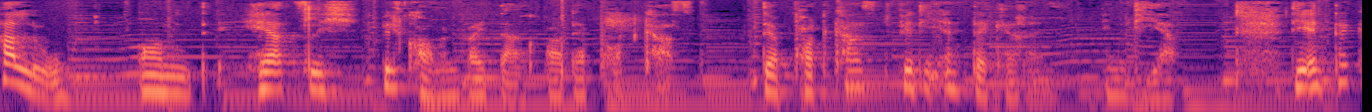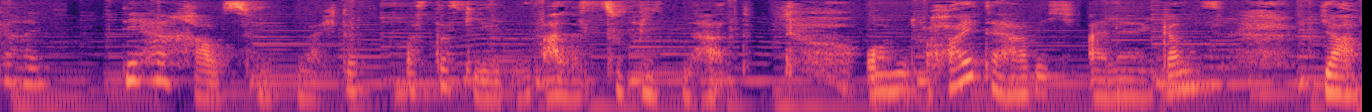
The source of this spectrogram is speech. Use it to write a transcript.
Hallo und herzlich willkommen bei Dankbar der Podcast. Der Podcast für die Entdeckerin in dir. Die Entdeckerin, die herausfinden möchte, was das Leben alles zu bieten hat. Und heute habe ich eine ganz, ja,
